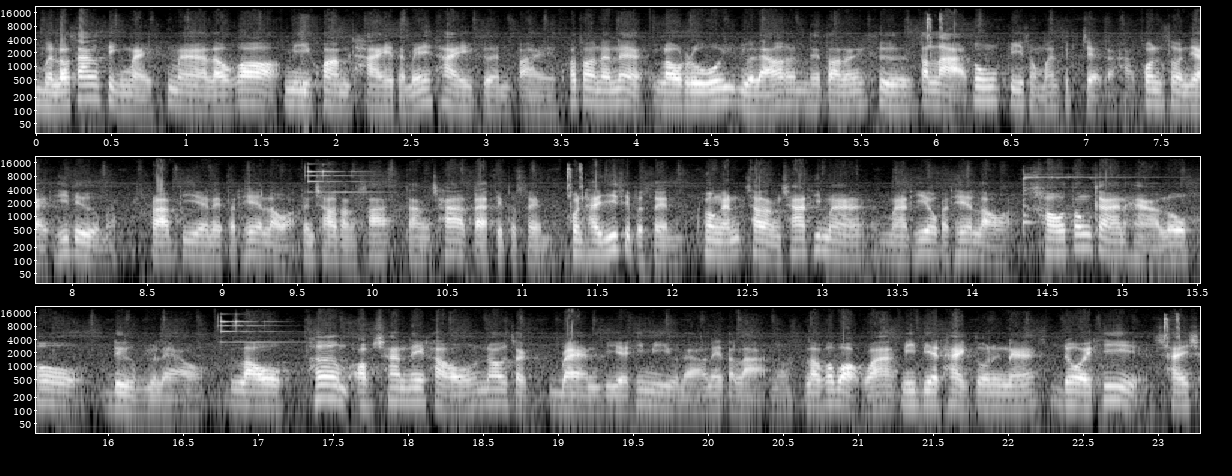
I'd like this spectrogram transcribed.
เหมือนเราสร้างสิ่งใหม่ขึ้นมา แล้วก็มีความไทยแต่ไม่ไทยเกินไปเพราะตอนนั้นเนี่ยเรารู้อยู่แล้วในตอนนั้นคือตลาดช่วงปี 2017อะครับคนส่วนใหญ่ที่ดื่มคราฟเบียร์ในประเทศเราอะเป็นชาวต่างชาติต่างชาติ 80%คนไทย 20%เพราะงั้นชาวต่างชาติที่มามาเที่ยวประเทศเราอะเขาต้องการหาโลเคอลดื่มอยู่แล้ว เราเพิ่มออปชันให้เขานอกจากแบรนด์เบียร์ที่มีอยู่แล้วในตลาดเนาะเราก็บอกว่ามีเบียร์ไทยอีกตัวหนึ่งนะโดยที่ใช้ฉ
